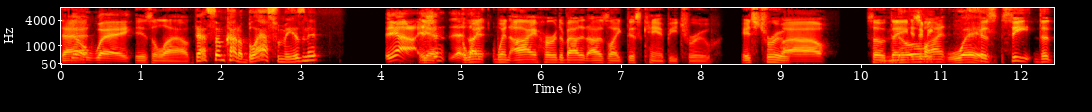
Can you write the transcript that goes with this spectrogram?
That no way is allowed. That's some kind of blasphemy, isn't it? Yeah, isn't yeah. like when when I heard about it, I was like, "This can't be true." It's true. wow? So they no find way. because see the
